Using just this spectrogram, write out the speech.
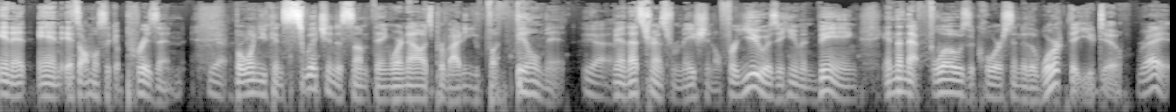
in it and it's almost like a prison. Yeah. But when you can switch into something where now it's providing you fulfillment, yeah. man, that's transformational for you as a human being. And then that flows, of course, into the work that you do. Right.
